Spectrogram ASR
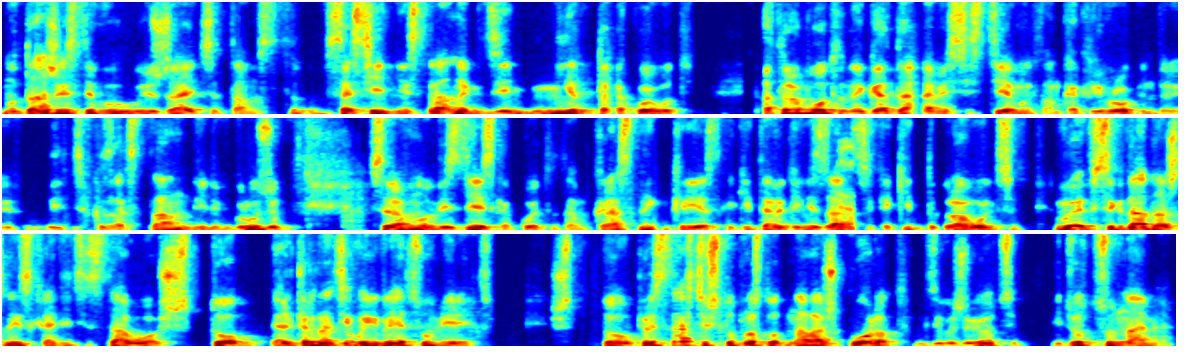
Но даже если вы уезжаете там в соседние страны, где нет такой вот отработанной годами системы, там, как в Европе, например, в Казахстан или в Грузию, все равно везде есть какой-то там Красный Крест, какие-то организации, да. какие-то добровольцы. Вы всегда должны исходить из того, что альтернатива является умереть. Что представьте, что просто вот на ваш город, где вы живете, идет цунами.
